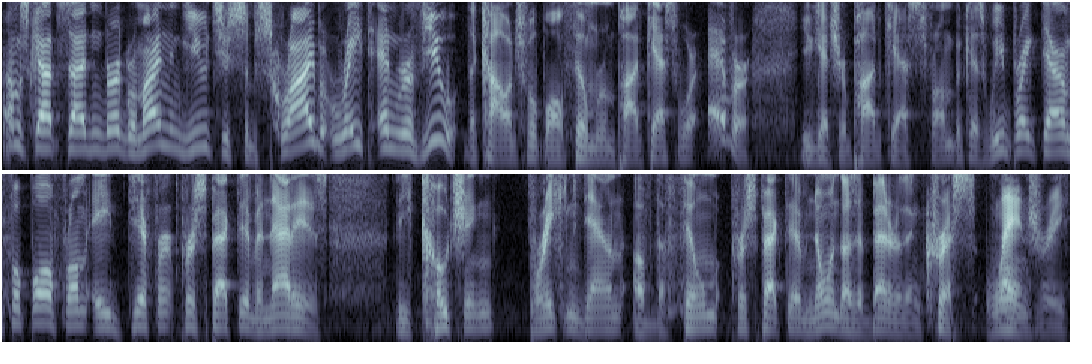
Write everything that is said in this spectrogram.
I'm Scott Seidenberg, reminding you to subscribe, rate, and review the College Football Film Room Podcast wherever you get your podcasts from because we break down football from a different perspective, and that is the coaching breaking down of the film perspective. No one does it better than Chris Landry.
